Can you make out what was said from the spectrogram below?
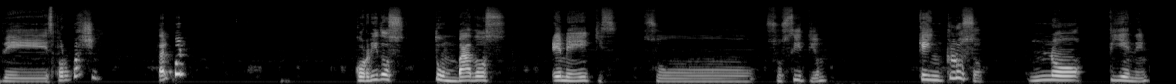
de Sport tal cual. Corridos tumbados MX, su, su sitio, que incluso no tiene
